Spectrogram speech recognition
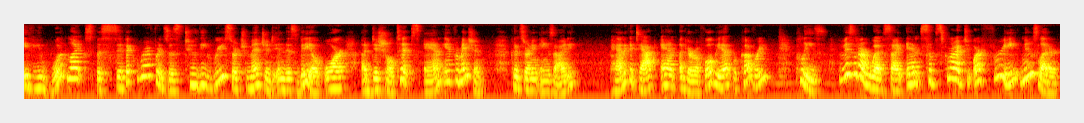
if you would like specific references to the research mentioned in this video or additional tips and information concerning anxiety, panic attack, and agoraphobia recovery, please visit our website and subscribe to our free newsletter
